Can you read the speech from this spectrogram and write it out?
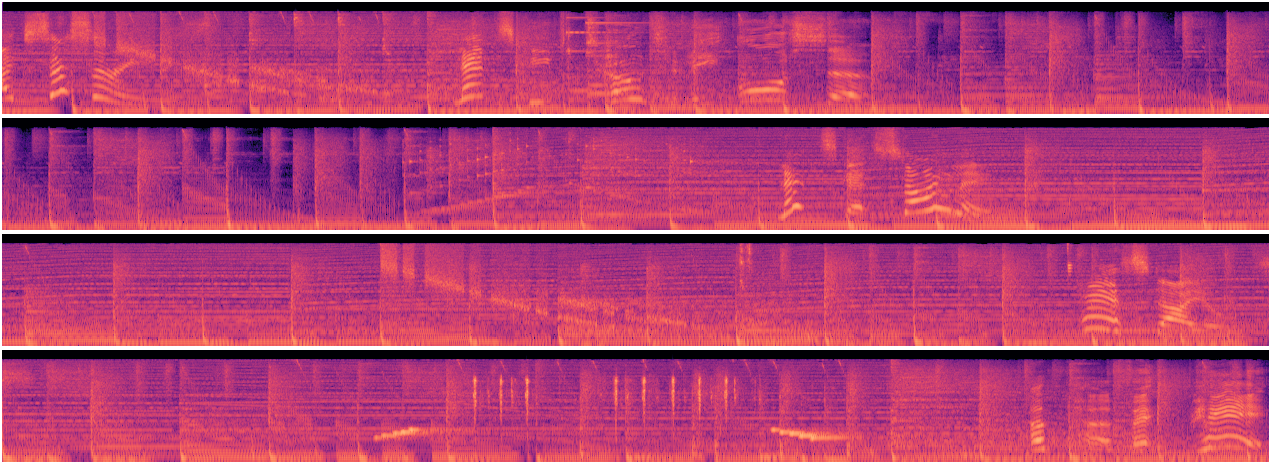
Accessories! Let's keep Totally awesome! Let's get styling! Hairstyles! Perfect pick!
